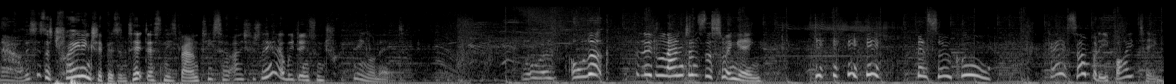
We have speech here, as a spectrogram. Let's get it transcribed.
Now, this is a training ship, isn't it? Destiny's Bounty, so I should think I'll be doing some training on it. Oh, look! The little lanterns are swinging! They're so cool! Okay, somebody fighting.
